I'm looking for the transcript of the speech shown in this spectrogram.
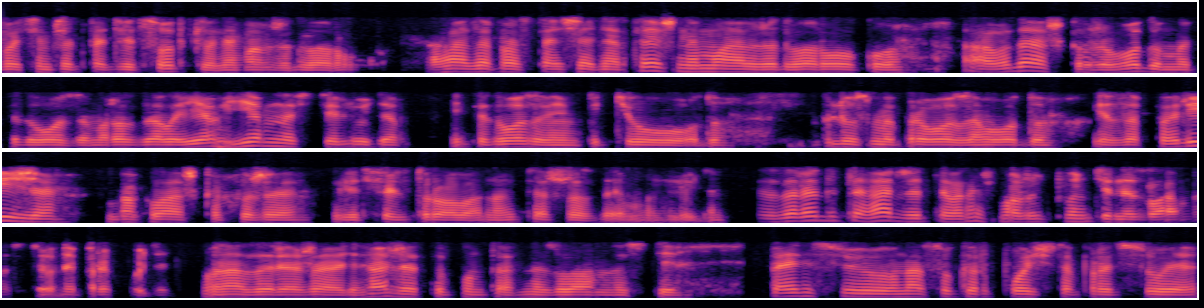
85% немає вже два роки. Газопостачання теж немає вже два роки. А вода ж кажу, воду ми підвозимо. Роздали ємності людям і підвозимо їм питтєву воду. Плюс ми привозимо воду із Запоріжжя, в баклажках вже відфільтровано, і теж роздаємо людям. Зарядити гаджети, вони ж можуть в пункті незламності, вони приходять. Нас заряджають гаджети в пунктах незламності. Пенсію у нас Укрпочта працює.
